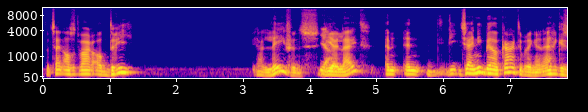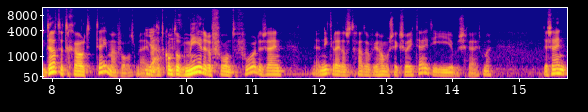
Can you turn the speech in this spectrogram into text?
Dat zijn als het ware al drie ja, levens Ja. die jij leidt. En, en die, zijn niet bij elkaar te brengen. En eigenlijk is dat het grote thema volgens mij. Ja, Want het komt op meerdere fronten voor. Er zijn, niet alleen als het gaat over je homoseksualiteit die je hier beschrijft, maar er zijn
